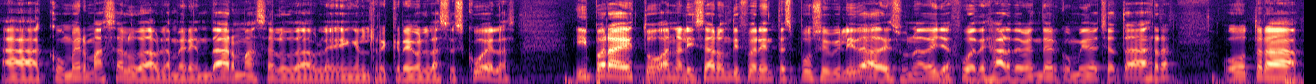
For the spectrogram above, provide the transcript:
a comer más saludable, a merendar más saludable en el recreo en las escuelas. Y para esto analizaron diferentes posibilidades. Una de ellas fue dejar de vender comida chatarra, otra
